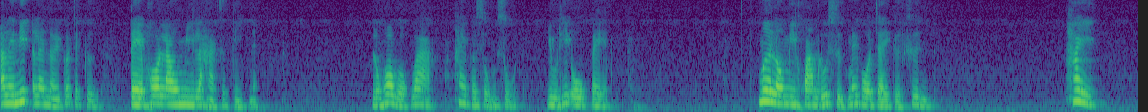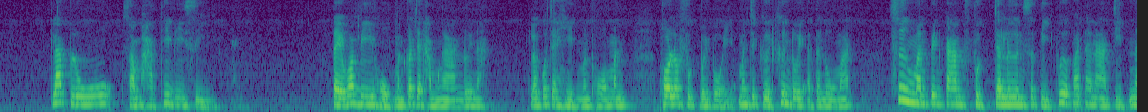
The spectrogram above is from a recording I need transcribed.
อะไรนิดอะไรหน่อยก็จะเกิด แต่พอเรามีรหัสสติเนี่ยหลวงพ่อบอกว่าให้ผสมสูตรอยู่ที่โอแปดเมื่อเรามีความรู้สึกไม่พอใจเกิดขึ้น ให้ รับรู้สัมผัสที่ B4 แต่ว่า B6 มันก็จะทำงานด้วยนะ เราก็จะเห็นมันพร้อมมันพอเราฝึกบ่อยๆ มันจะเกิดขึ้นโดยอัตโนมัติ ซึ่งมันเป็นการฝึกเจริญสติเพื่อพัฒนาจิตใน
